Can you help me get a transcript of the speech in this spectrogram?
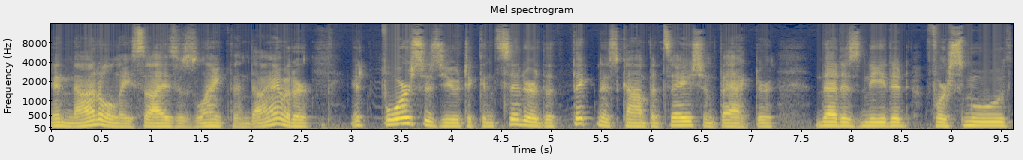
It not only sizes length and diameter, it forces you to consider the thickness compensation factor that is needed for smooth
